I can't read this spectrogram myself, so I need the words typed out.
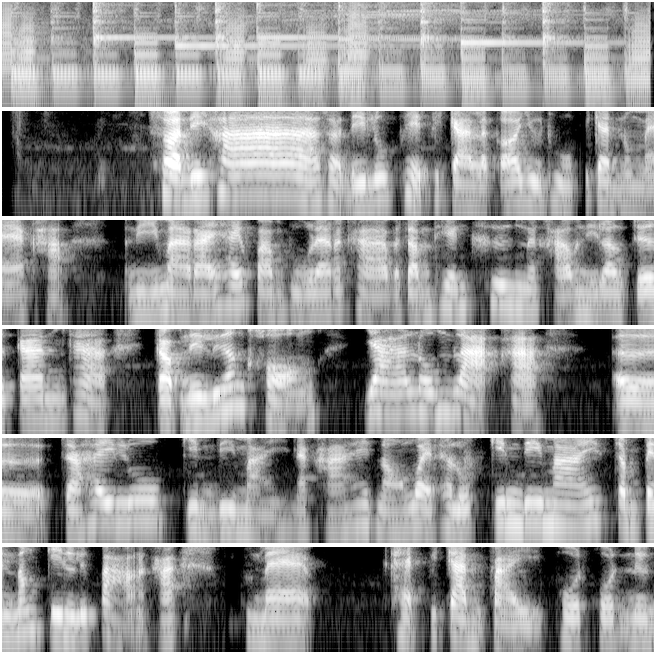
สวัสดีค่ะ สวัสดีลูกเพจพี่กันแล้วก็ยูทูบพี่กันนมแม่ค่ะ วันนี้มาไลฟ์ให้ความรู้แล้วนะคะ ประจำเที่ยงครึ่งนะคะ วันนี้เราเจอกันค่ะ กับในเรื่องของยาลมหละค่ะเอ่อจะให้ลูกกินดีไหมนะคะ ให้น้องวัยทารกกินดีไหมจำเป็นต้องกินหรือเปล่านะคะ คุณแม่แท็กพี่กันไปโพสต์โพสต์หนึ่ง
